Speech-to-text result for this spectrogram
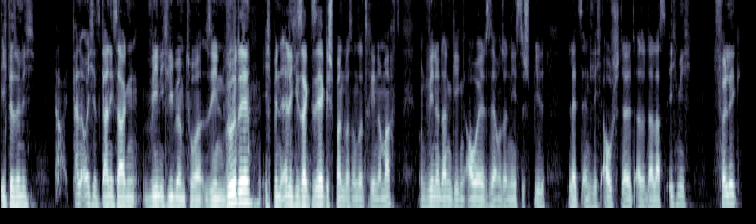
ich persönlich kann euch jetzt gar nicht sagen, wen ich lieber im Tor sehen würde. Ich bin ehrlich gesagt sehr gespannt, was unser Trainer macht und wen er dann gegen Aue, das ist ja unser nächstes Spiel, letztendlich aufstellt. Also da lasse ich mich völlig,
